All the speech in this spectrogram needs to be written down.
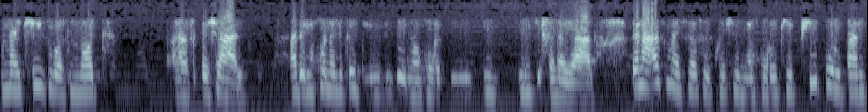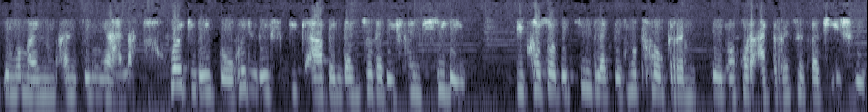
my case was not uh, special. But then gona le tse dintsi tse e leng gore di ntse fela yalo then i ask myself a question ya gore okay people ba ntse mo maemong a where do they go? Where do they speak up and then so that they find healing? Because of it seems like there's no program you know, for addresses such issues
